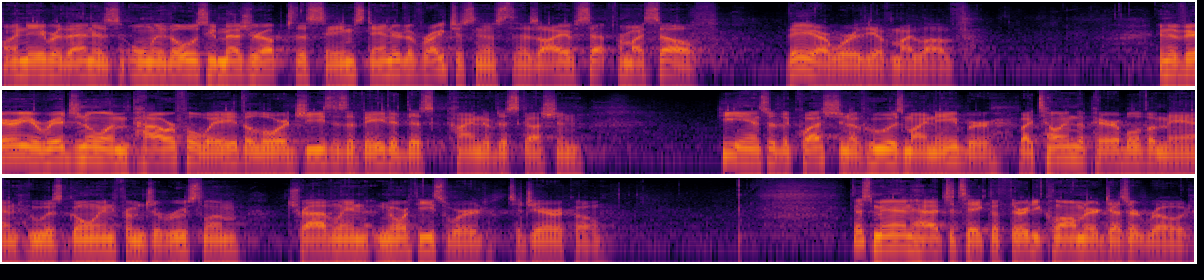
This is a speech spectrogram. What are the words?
my neighbor then is only those who measure up to the same standard of righteousness as I have set for myself. They are worthy of my love. In a very original and powerful way, the Lord Jesus evaded this kind of discussion. He answered the question of who is my neighbor by telling the parable of a man who was going from Jerusalem, traveling northeastward to Jericho. This man had to take the 30 kilometer desert road.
